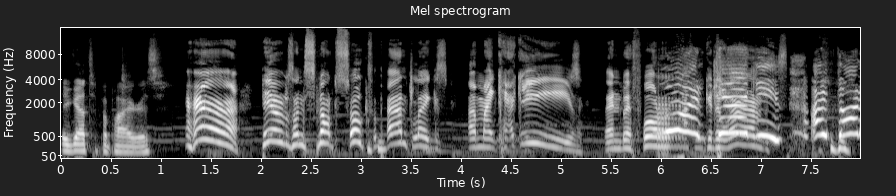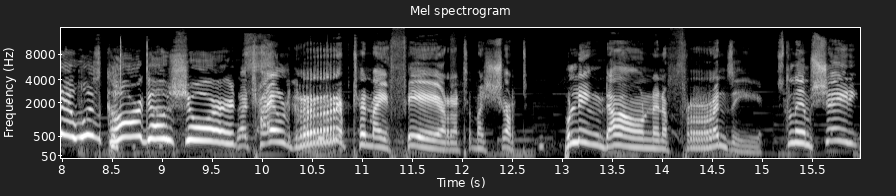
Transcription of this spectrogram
It got to Papyrus. Ah, Aha! Pills and snot soaked the pant legs of my khakis. And before I What? could get a Khakis! I thought it was cargo shorts! the child gripped in my fear at my shirt, pulling down in a frenzy. Slim Shady,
